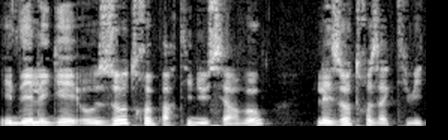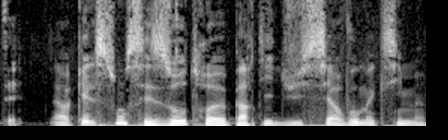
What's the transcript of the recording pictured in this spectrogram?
et déléguer aux autres parties du cerveau les autres activités. Alors quelles sont ces autres parties du cerveau, Maxime?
